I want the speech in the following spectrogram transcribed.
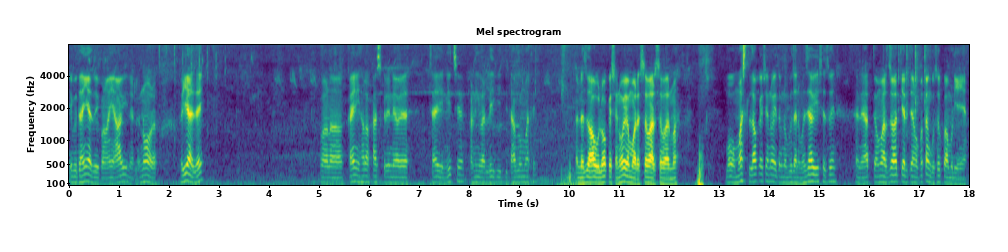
એ બધા અહીંયા જ હોય, પણ અહીંયા આવીને એટલે નો રહ્યા જાય. પણ કાંઈ નહીં, હાલો, ખાસ કરીને હવે જાય નીચે. ઘણીવાર લઈ ગઈ ધાબામાંથી. અને જો આવું લોકેશન હોય અમારે સવાર સવારમાં, બહુ મસ્ત લોકેશન હોય, તમને બધાને મજા આવી છે જોઈને. અને આ તો અમારે જો અત્યારે ત્યાં પતંગો શકવા મળી અહીંયા.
